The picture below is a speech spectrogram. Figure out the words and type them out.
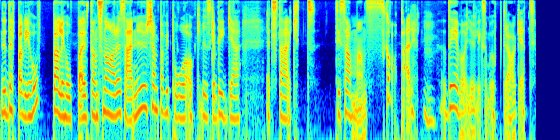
nu deppar vi ihop allihopa utan snarare så här, nu kämpar vi på och vi ska bygga ett starkt tillsammanskap här. Mm. Det var ju liksom uppdraget.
